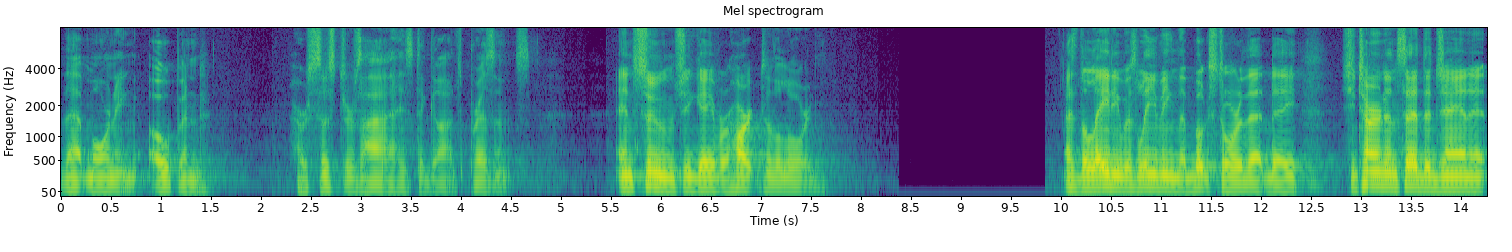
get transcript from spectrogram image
That morning opened her sister's eyes to God's presence, and soon she gave her heart to the Lord. As the lady was leaving the bookstore that day, she turned and said to Janet,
